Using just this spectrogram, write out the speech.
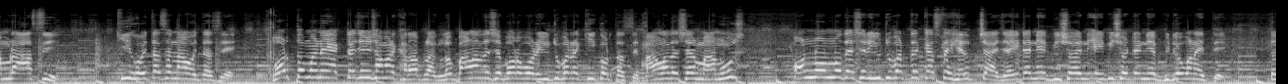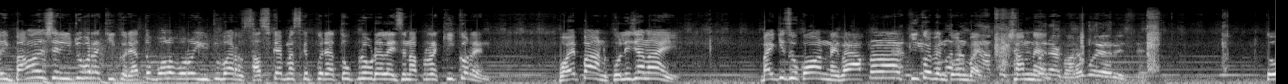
আমরা আছি। কি হইতাছে, না হইতাছে। বর্তমানে একটা জিনিস আমার খারাপ লাগল, বাংলাদেশে বড় বড় ইউটিউবাররা কি করতেছে? বাংলাদেশের মানুষ অন্য অন্য দেশের ইউটিউবারদের কাছ থেকে হেল্প চায় যে এটা নিয়ে বিষয়, এই বিষয়টা নিয়ে ভিডিও বানাইতে। তো এই বাংলাদেশের ইউটিউবাররা কি করে? এত বড় বড় ইউটিউবার সাবস্ক্রাইব মাসক্রাইব করে এত উপরে উঠে লাইছেন, আপনারা কি করেন? ভয় পান, কলিজা নাই। ভাই, কিছু কর নাই। ভাই, আপনারা কি করবেন কোন ভাই? সামনে। তো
